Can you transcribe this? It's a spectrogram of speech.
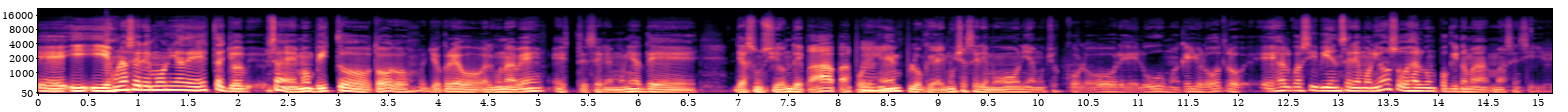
y, es una ceremonia de esta, yo, o sea, hemos visto todos, yo creo, alguna vez, este, ceremonias de, asunción de papas, por ejemplo, que hay mucha ceremonia, muchos colores, el humo, aquello, lo otro. ¿Es algo así bien ceremonioso o es algo un poquito más, más sencillo?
